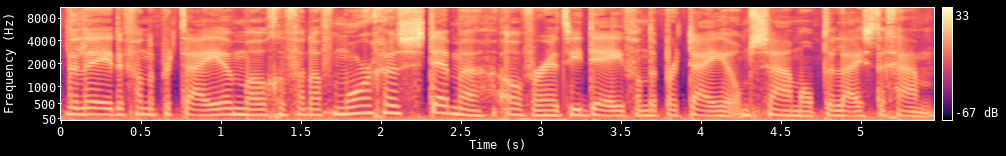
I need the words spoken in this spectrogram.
De leden van de partijen mogen vanaf morgen stemmen over het idee van de partijen om samen op de lijst te gaan.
